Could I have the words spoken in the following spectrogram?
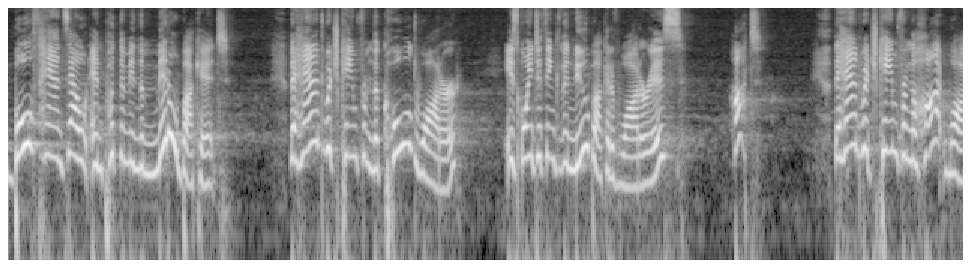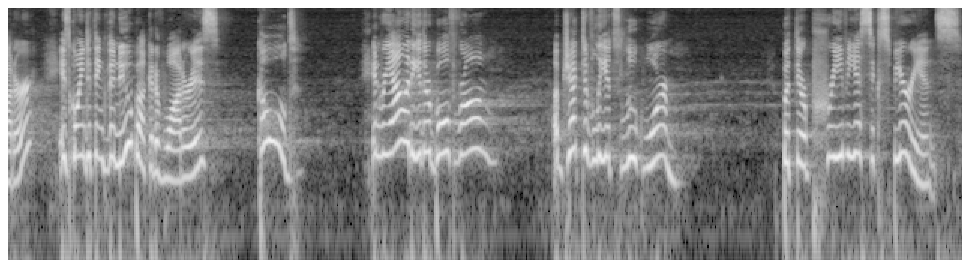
both hands out and put them in the middle bucket, the hand which came from the cold water is going to think the new bucket of water is hot. The hand which came from the hot water is going to think the new bucket of water is cold. In reality, they're both wrong. Objectively, it's lukewarm. But their previous experience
